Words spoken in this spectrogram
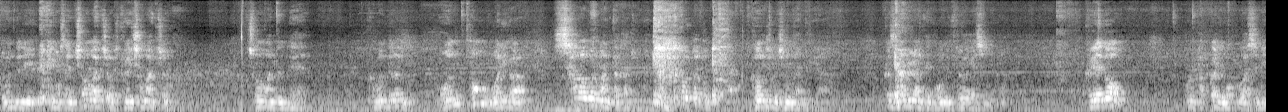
그분들이 김 목사님 처음 왔죠? 교회 처음 왔죠? 처음 왔는데 그분들은 온통 머리가 사업으로만 닦아주는 또또또 검지고 주는 사람들이야. 그 사람들한테 몸이 들어가겠습니까? 그래도 오늘 밥까지 먹고 왔으니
